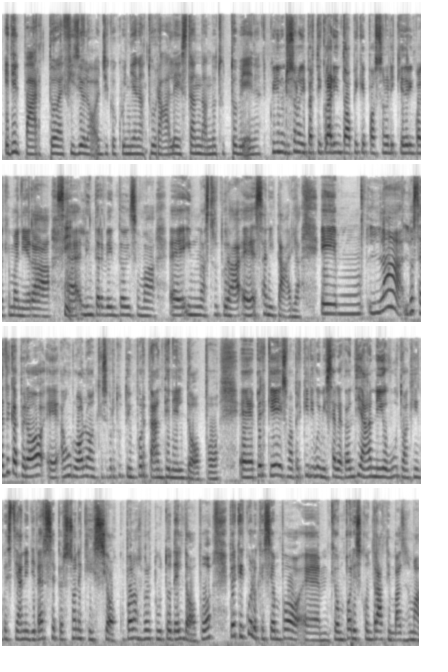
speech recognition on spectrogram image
ed il parto è fisiologico, quindi è naturale e sta andando tutto bene. Quindi non ci sono dei particolari intoppi che possono richiedere in qualche maniera sì. eh, l'intervento insomma, eh, in una struttura eh, sanitaria. E, mh, la, l'ostetrica però ha un ruolo anche e soprattutto importante nel dopo, eh, perché insomma per chi di voi mi segue da tanti anni, io ho avuto anche in questi anni diverse persone che si occupano soprattutto del dopo, perché quello che, si è un po', ehm, che ho un po' riscontrato in base insomma,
